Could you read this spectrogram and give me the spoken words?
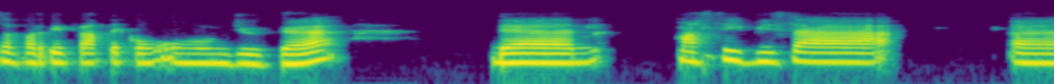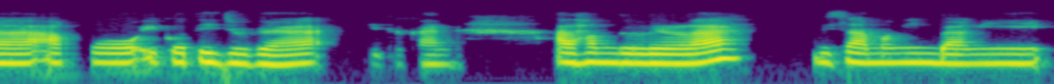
Seperti praktikum umum juga. Dan masih bisa uh, aku ikuti juga gitu kan. Alhamdulillah bisa mengimbangi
